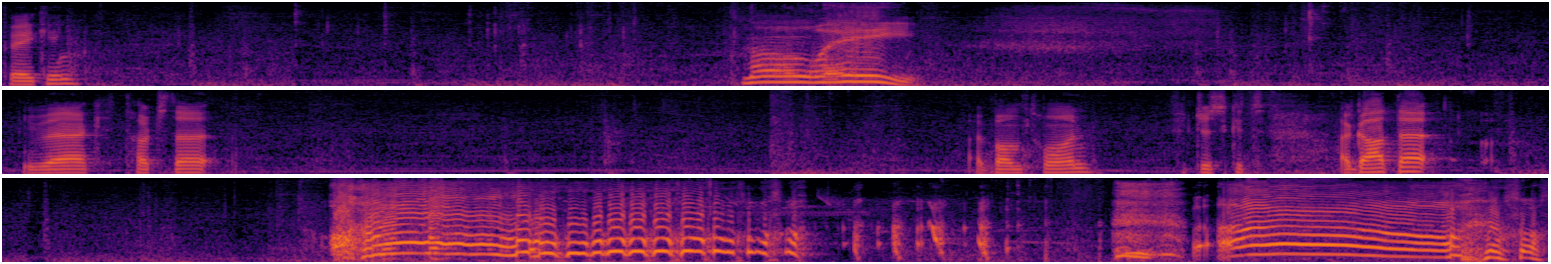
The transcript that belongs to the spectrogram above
Faking. No way! You back? Touch that. I bumped one. If it just gets... I got that. Oh! oh!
